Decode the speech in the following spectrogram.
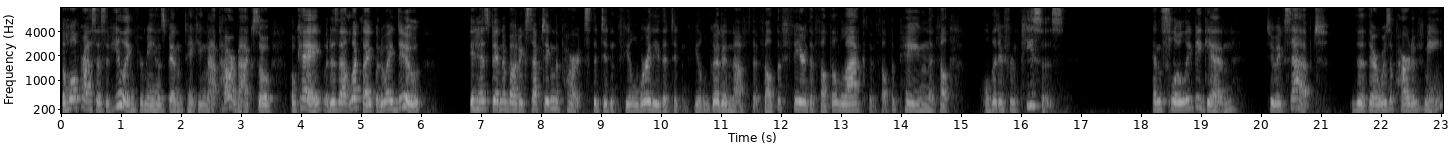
the whole process of healing for me has been taking that power back. So, okay, what does that look like? What do I do? It has been about accepting the parts that didn't feel worthy, that didn't feel good enough, that felt the fear, that felt the lack, that felt the pain, that felt all the different pieces. And slowly begin to accept that there was a part of me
